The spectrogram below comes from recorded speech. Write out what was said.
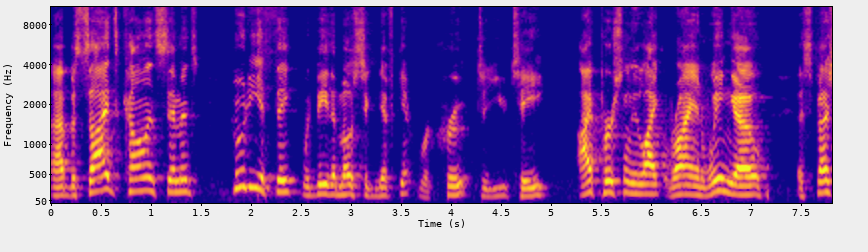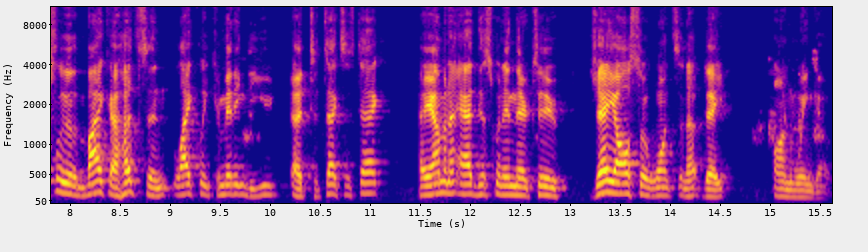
Uh, besides Colin Simmons, who do you think would be the most significant recruit to UT? I personally like Ryan Wingo, especially with Micah Hudson likely committing to U, uh, to Texas Tech. Hey, I'm going to add this one in there too. Jay also wants an update on Wingo.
